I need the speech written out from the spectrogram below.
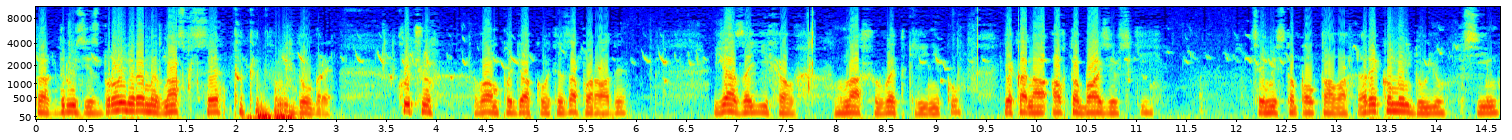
Так, друзі, з бройлерами в нас все добре. Хочу вам подякувати за поради. Я заїхав в нашу ветклініку, яка на Автобазівській. Це місто Полтава. Рекомендую всім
